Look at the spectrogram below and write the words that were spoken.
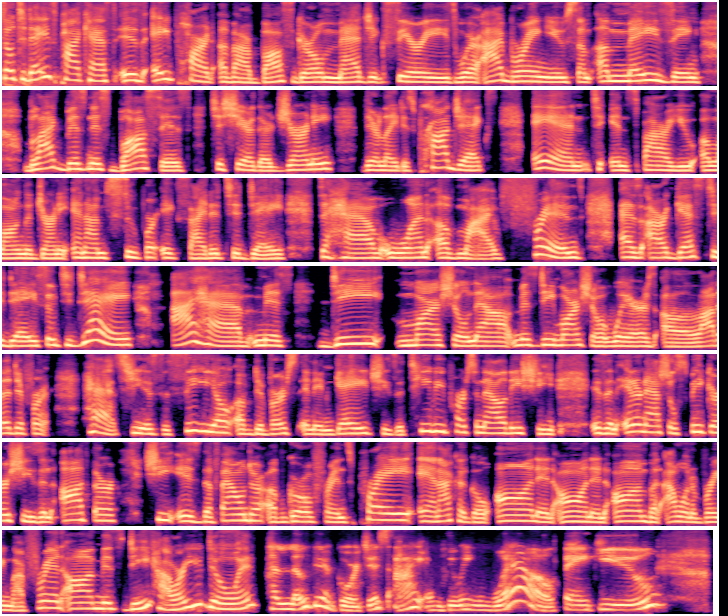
So today's podcast is a part of our Boss Girl Magic series where I bring you some amazing Black business bosses to share their journey, their latest projects, and to inspire you along the journey. And I'm super excited today to have one of my friends as our guest today. So today I have Miss D. Marshall. Now, Miss D. Marshall wears a lot of different hats. She is the CEO of Diverse and Engaged. She's a TV personality. She is an international speaker. She's an author. She is the founder of Girlfriends Pray. And I could go on and on and on, but I want to bring my friend on. Miss D, how are you doing? Hello there, gorgeous. I am doing well. Thank you.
